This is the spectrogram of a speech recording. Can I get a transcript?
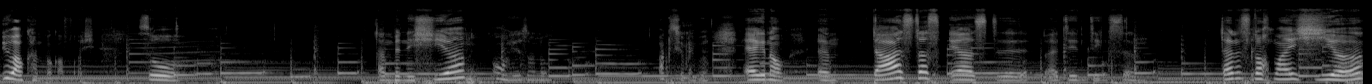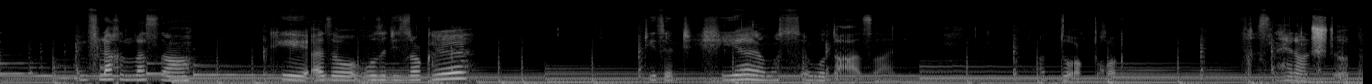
überhaupt keinen Bock auf euch. So. Dann bin ich hier. Oh, hier ist noch eine Maxi-Rübe. Äh, genau. Ähm, da ist das erste bei den Dingsen. Dann ist noch mal hier im flachen Wasser. Okay, also wo sind die Sockel? Die sind hier, da muss es irgendwo da sein. Und du Oktrok. Friss einen Header und stirb.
